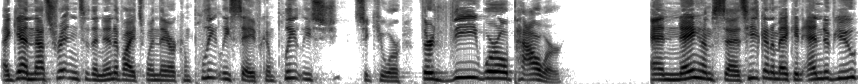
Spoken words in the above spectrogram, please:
Again, that's written to the Ninevites when they are completely safe, completely secure. They're the world power. And Nahum says he's going to make an end of you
